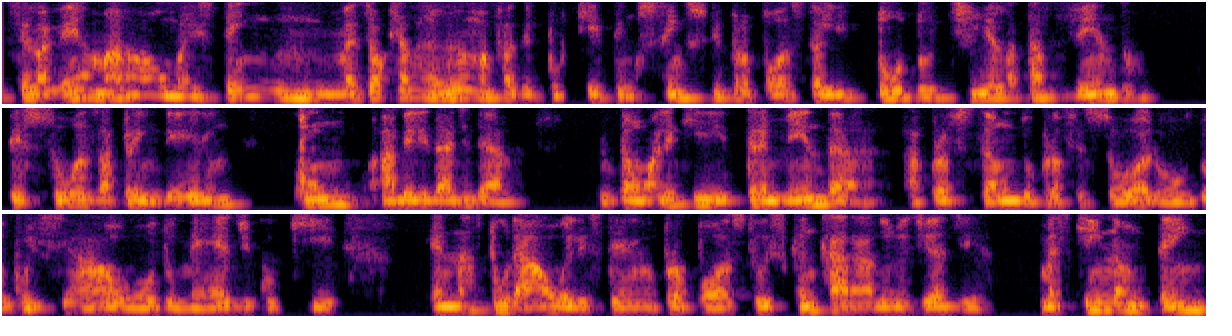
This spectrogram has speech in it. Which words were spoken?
sei lá, ganha mal, mas tem, mas é o que ela ama fazer, porque tem um senso de propósito ali, todo dia ela está vendo pessoas aprenderem com a habilidade dela. Então, olha que tremenda a profissão do professor, ou do policial, ou do médico, que é natural eles terem o um propósito escancarado no dia a dia. Mas quem não tem,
